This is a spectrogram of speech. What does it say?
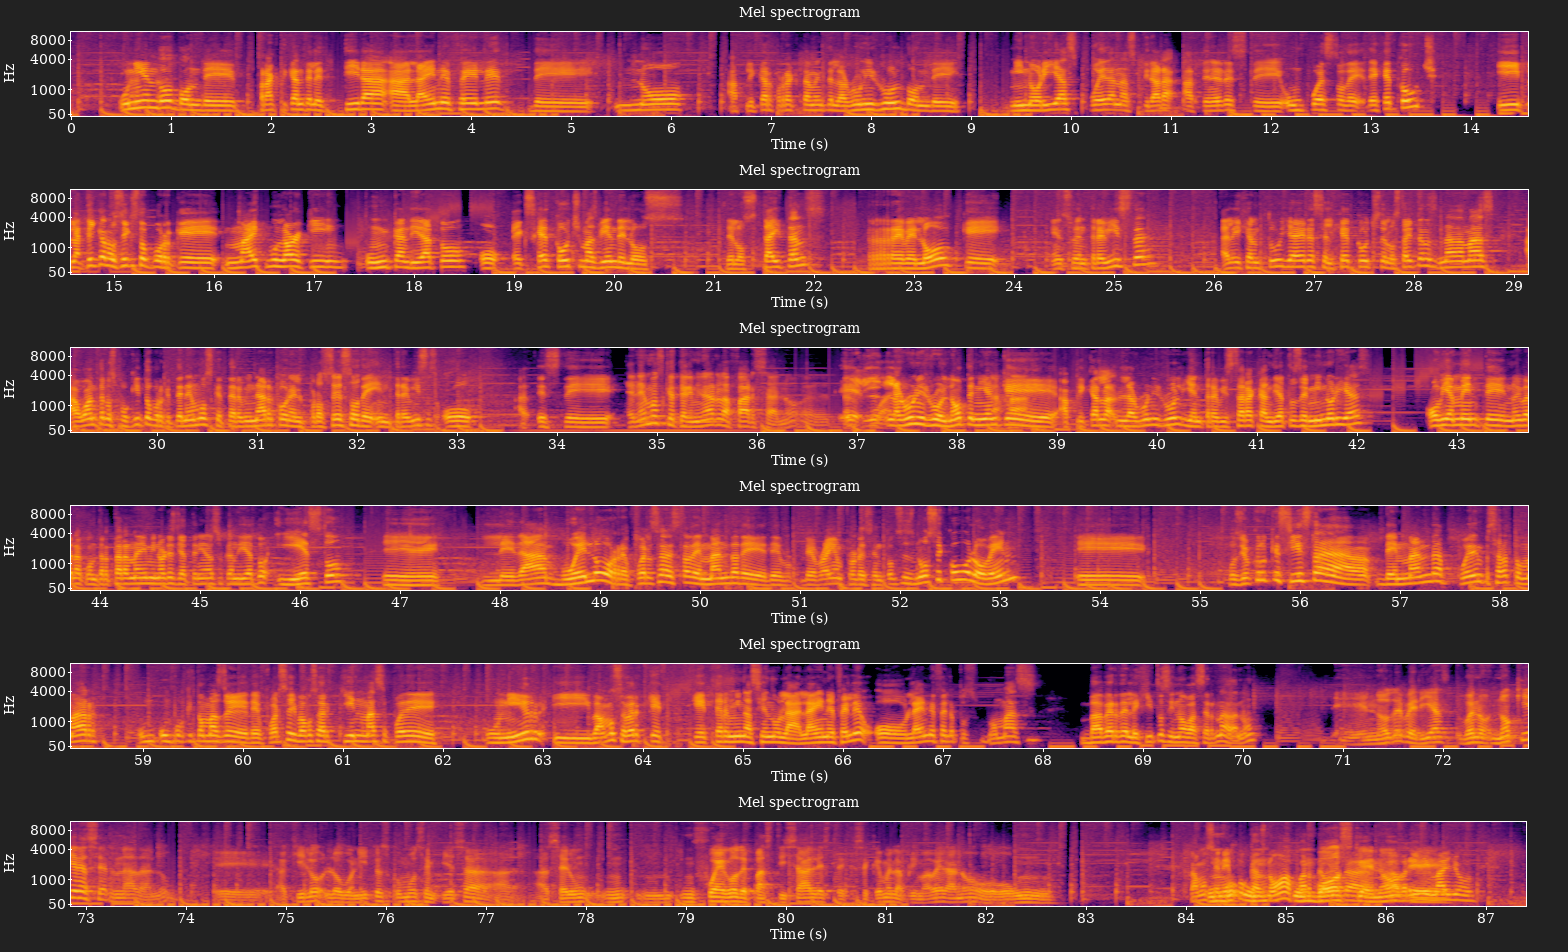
uniendo, donde prácticamente le tira a la NFL de no aplicar correctamente la Rooney Rule, donde minorías puedan aspirar a, tener este, un puesto de, head coach. Y platícanos, Sixto, porque Mike Mularkey, un candidato o ex head coach más bien de los, de los Titans, reveló que en su entrevista, le dijeron, tú ya eres el head coach de los Titans, nada más aguántanos poquito porque tenemos que terminar con el proceso de entrevistas o este... Tenemos que terminar la farsa, ¿no? Eh, eh, la Rooney Rule, ¿no? Tenían que aplicar la, la, Rooney Rule y entrevistar a candidatos de minorías. Obviamente no iban a contratar a nadie de minorías, ya tenían a su candidato y esto eh, le da vuelo o refuerza esta demanda de, de, Ryan Flores. Entonces no sé cómo lo ven. pues yo creo que sí esta demanda puede empezar a tomar un, poquito más de, de fuerza y vamos a ver quién más se puede unir y vamos a ver qué, qué termina siendo la, la, NFL o la NFL pues nomás va a ver de lejitos y no va a hacer nada, ¿no? Eh, no deberías, bueno, no quiere hacer nada, ¿no? Eh, aquí lo, lo, bonito es cómo se empieza a, hacer un, un, fuego de pastizal este, que se queme en la primavera, ¿no? O un... Estamos en épocas, ¿no? Aparte un bosque, ¿no? Abril y eh, mayo.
